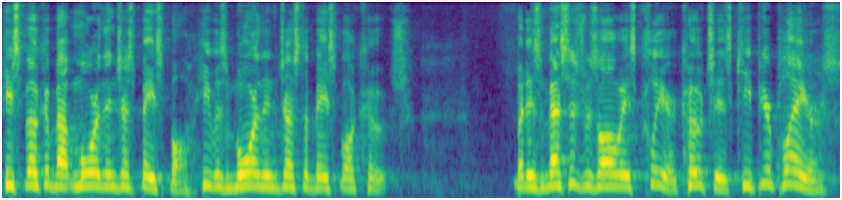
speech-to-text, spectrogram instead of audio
he spoke about more than just baseball. He was more than just a baseball coach. But his message was always clear coaches, keep your players,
